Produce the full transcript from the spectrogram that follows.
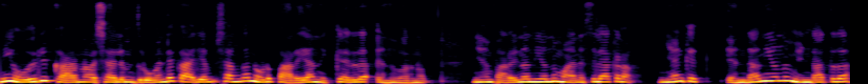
നീ ഒരു കാരണവശാലും ധ്രുവന്റെ കാര്യം ശങ്കറിനോട് പറയാൻ നിൽക്കരുത് എന്ന് പറഞ്ഞു. ഞാൻ പറയുന്ന നീ ഒന്ന് മനസ്സിലാക്കണം. ഞാൻ എന്താ നീ ഒന്നും മിണ്ടാത്തത്?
